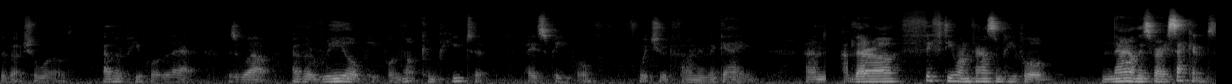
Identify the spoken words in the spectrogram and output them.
the virtual world, other people are there as well, other real people, not computer based people, which you would find in the game. And there are 51,000 people now, this very second,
